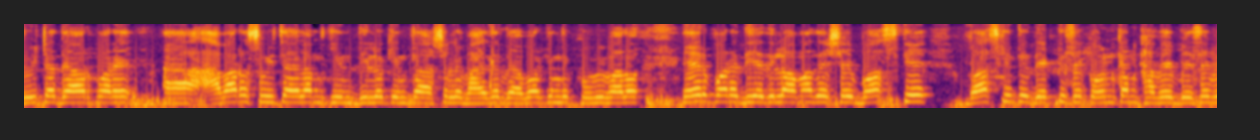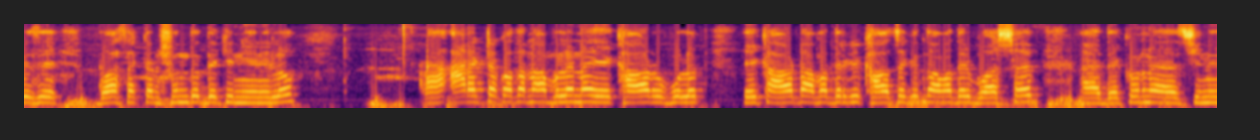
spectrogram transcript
দুইটা দেওয়ার পরে আবারও সুই চাইলাম দিল কিন্তু আসলে ভাইদের ব্যবহার কিন্তু খুবই ভালো। এরপরে দিয়ে দিল আমাদের সেই বসকে। বস কিন্তু দেখতেছে কোন কান খাবে, বেছে বেছে বস একখান সুন্দর দেখে নিয়ে নিল। আর একটা কথা না বলে না, এই খাওয়ার উপলক্ষ, এই খাওয়াটা আমাদেরকে খাওয়াচ্ছে কিন্তু আমাদের বস সাহেব। দেখুন তিনি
